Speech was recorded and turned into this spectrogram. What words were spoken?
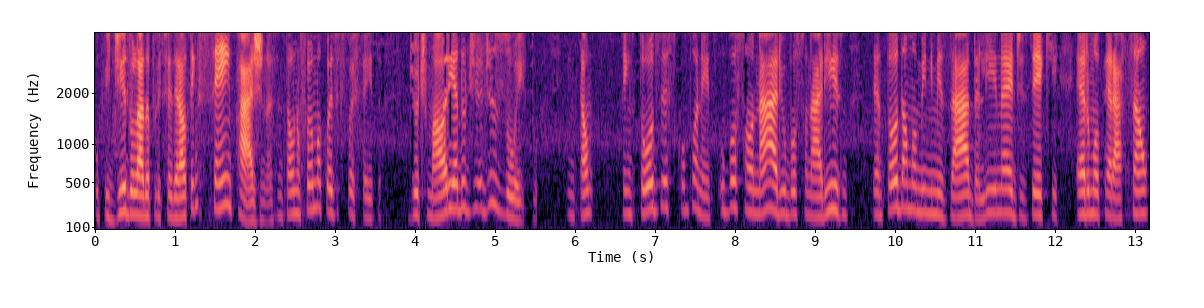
O pedido lá da Polícia Federal tem 100 páginas. Então, não foi uma coisa que foi feita de última hora e é do dia 18. Então, tem todos esses componentes. O Bolsonaro e o bolsonarismo tentou dar uma minimizada ali, né, dizer que era uma operação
